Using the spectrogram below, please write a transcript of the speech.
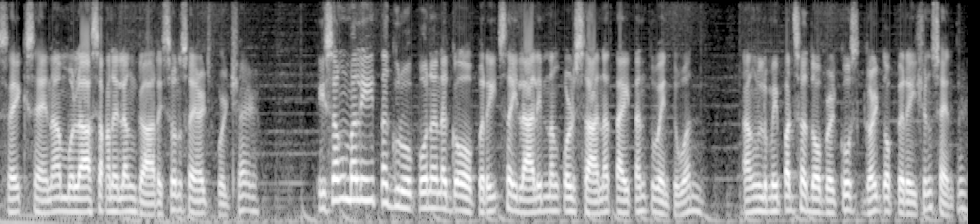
sa eksena mula sa kanilang garrison sa Hertfordshire. Isang maliit na grupo na nag-ooperate sa ilalim ng Corsana Titan 21 ang lumipad sa Dover Coast Guard Operation Center.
